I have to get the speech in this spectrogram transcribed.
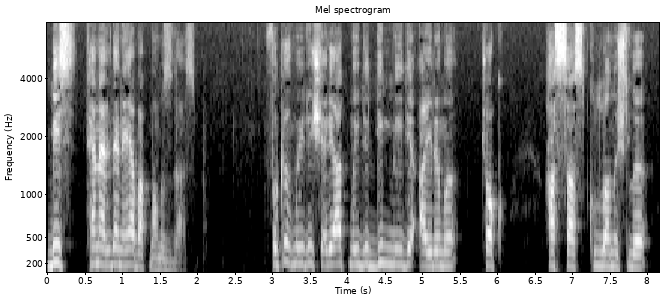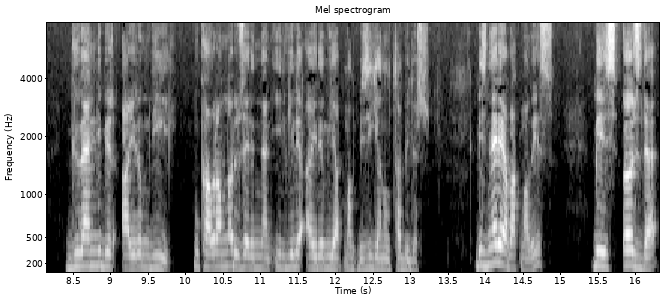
Biz temelde neye bakmamız lazım? Fıkıh mıydı, şeriat mıydı, din miydi ayrımı çok hassas, kullanışlı, güvenli bir ayrım değil. Bu kavramlar üzerinden ilgili ayrımı yapmak bizi yanıltabilir. Biz nereye bakmalıyız? Biz özde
